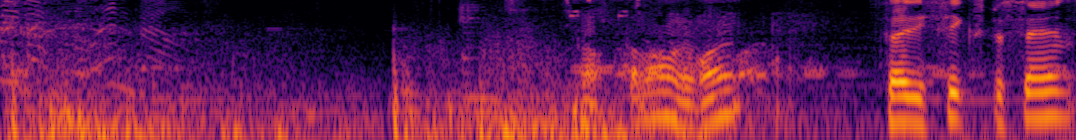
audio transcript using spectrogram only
vessel inbound. Engines Not for long, it won't. 36%.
